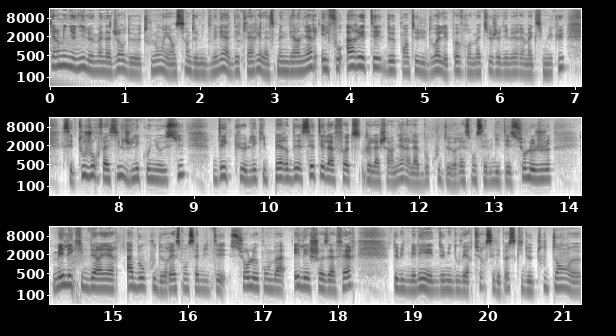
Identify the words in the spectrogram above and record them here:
Pierre Mignoni, le manager de Toulon et ancien demi de mêlée, a déclaré la semaine dernière il faut arrêter de pointer du doigt les pauvres Mathieu Jalibert et Maxime Lucu. C'est toujours facile, je l'ai connu aussi. Dès que l'équipe perdait, c'était la faute de la charnière. Elle a beaucoup de responsabilités sur le jeu, mais l'équipe derrière a beaucoup de responsabilités sur le combat et les choses à faire. Demi de mêlée et demi d'ouverture, c'est des postes qui de tout temps euh,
